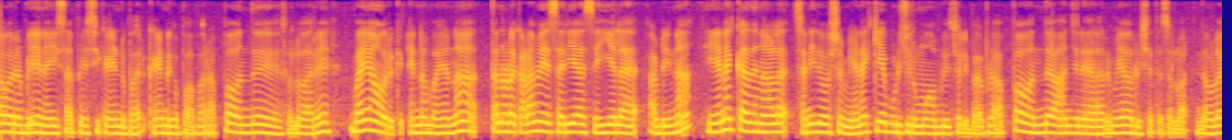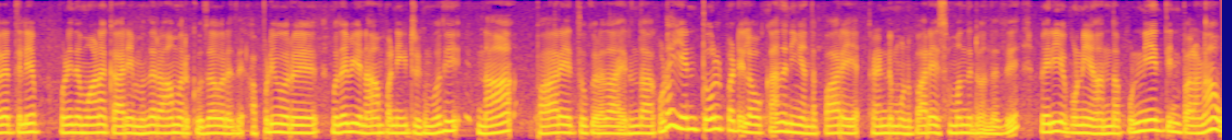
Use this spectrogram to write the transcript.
அவர் அப்படியே நைஸாக பேசி கைண்டுப்பார் கைண்டுக்கு பார்ப்பார். அப்போ வந்து சொல்லுவார் பயம் அவருக்கு. என்ன பயம்னா தன்னோட கடமையை சரியாக செய்யலை அப்படின்னா எனக்கு அதனால் சனி தோஷம் எனக்கே பிடிச்சிருமோ? அப்படின்னு சொல்லி பயப்பட அப்போ வந்து ஆஞ்சநேயர் அருமையாக ஒரு விஷயத்த சொல்லுவார். இந்த உலகத்திலேயே புனிதமான காரியம் வந்து ராமருக்கு உதவுறது. அப்படி ஒரு உதவியை நான் பண்ணிக்கிட்டு இருக்கும்போது நான் பாறையை தூக்குறதா இருந்தால் கூட என் தோள்பட்டையில் உட்காந்து நீங்கள் அந்த பாறையை ரெண்டு மூணு பாறையை சுமந்துட்டு வந்தது. பெரிய புண்ணியம். அந்த புண்ணியத்தின் பலனாக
